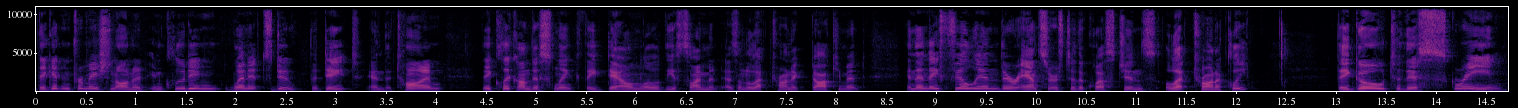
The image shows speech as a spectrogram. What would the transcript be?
they get information on it, including when it's due, the date and the time. They click on this link, they download the assignment as an electronic document, and then they fill in their answers to the questions electronically. They go to this screen,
